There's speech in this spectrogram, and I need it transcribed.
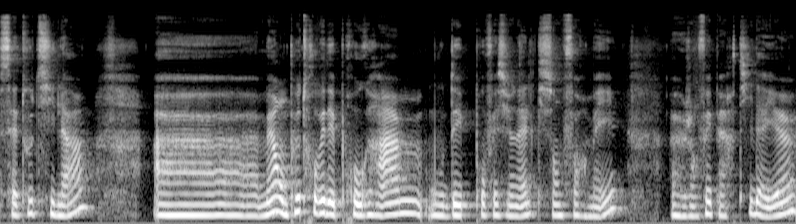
cet outil-là. mais on peut trouver des programmes ou des professionnels qui sont formés, j'en fais partie d'ailleurs,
